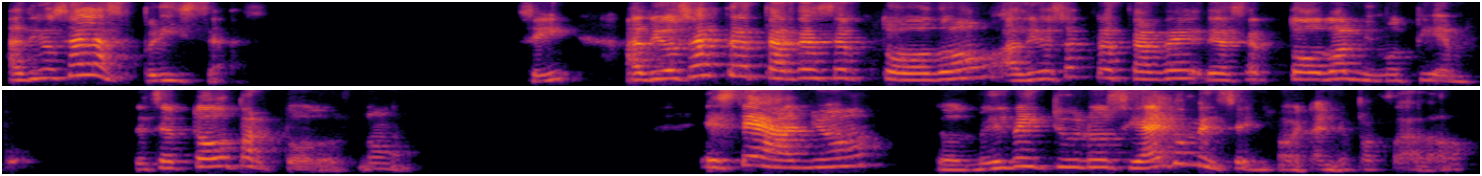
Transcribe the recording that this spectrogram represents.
adiós a las prisas. ¿Sí? Adiós al tratar de hacer todo, adiós al tratar de, de hacer todo al mismo tiempo, de hacer todo para todos, no. Este año, 2021, si algo me enseñó el año pasado,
